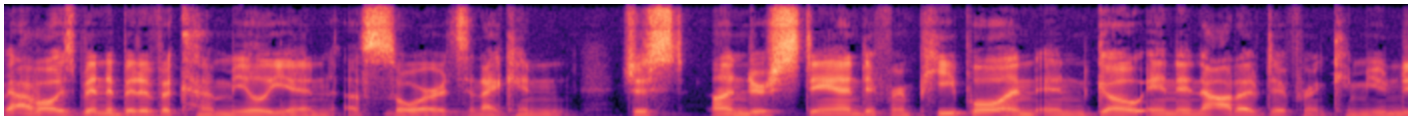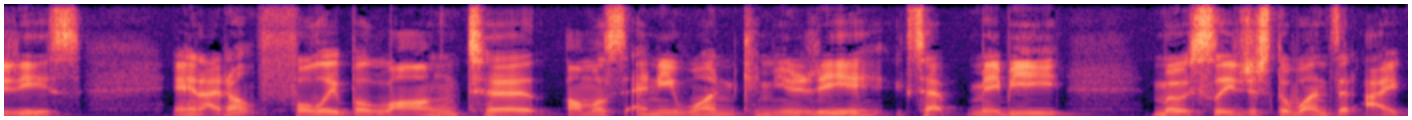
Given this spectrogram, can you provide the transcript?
I've always been a bit of a chameleon of sorts, and I can just understand different people and, and go in and out of different communities. And I don't fully belong to almost any one community, except maybe mostly just the ones that I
